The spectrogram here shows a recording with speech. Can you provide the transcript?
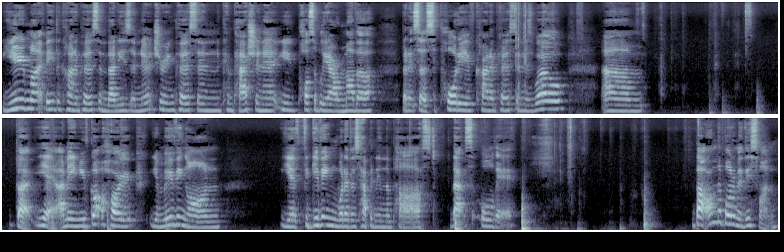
you might be the kind of person that is a nurturing person, compassionate. You possibly are a mother, but it's a supportive kind of person as well. Um, but yeah, I mean, you've got hope, you're moving on, you're forgiving whatever's happened in the past. That's all there. But on the bottom of this one,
